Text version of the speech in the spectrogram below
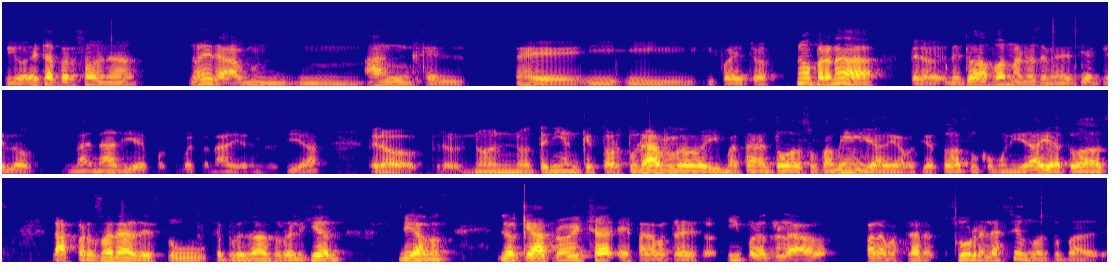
Digo, esta persona no era un, un ángel eh, y, y- y fue hecho. No, para nada. Pero de todas formas no se me decía que lo. na- nadie, por supuesto, nadie se me decía. Pero, pero no, no tenían que torturarlo y matar a toda su familia, digamos, y a toda su comunidad y a todas las personas de su, que profesaban su religión. Digamos, lo que aprovecha es para mostrar eso. Y por otro lado, para mostrar su relación con su padre.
